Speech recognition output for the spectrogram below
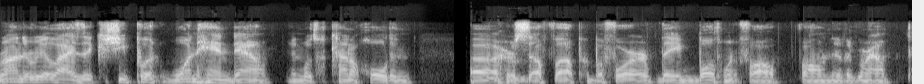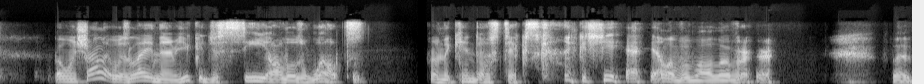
Ronda realized it because she put one hand down and was kind of holding uh, mm-hmm. herself up before they both went fall falling to the ground. But when Charlotte was laying there, you could just see all those welts from the kendo sticks because she had hell of them all over her. But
